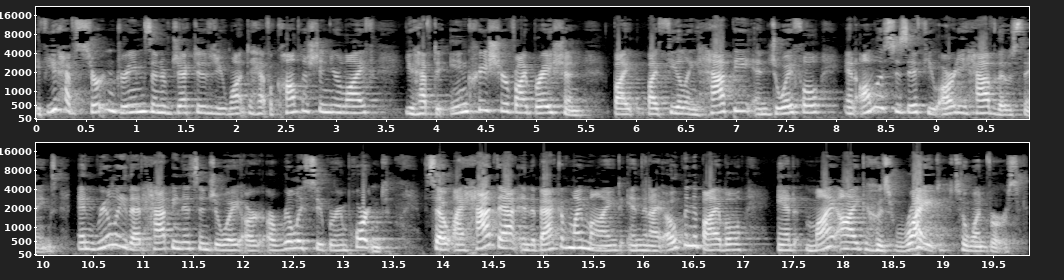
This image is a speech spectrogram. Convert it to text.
if you have certain dreams and objectives you want to have accomplished in your life, you have to increase your vibration by, by feeling happy and joyful and almost as if you already have those things. And really that happiness and joy are, are really super important. So I had that in the back of my mind and then I opened the Bible and my eye goes right to one verse.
